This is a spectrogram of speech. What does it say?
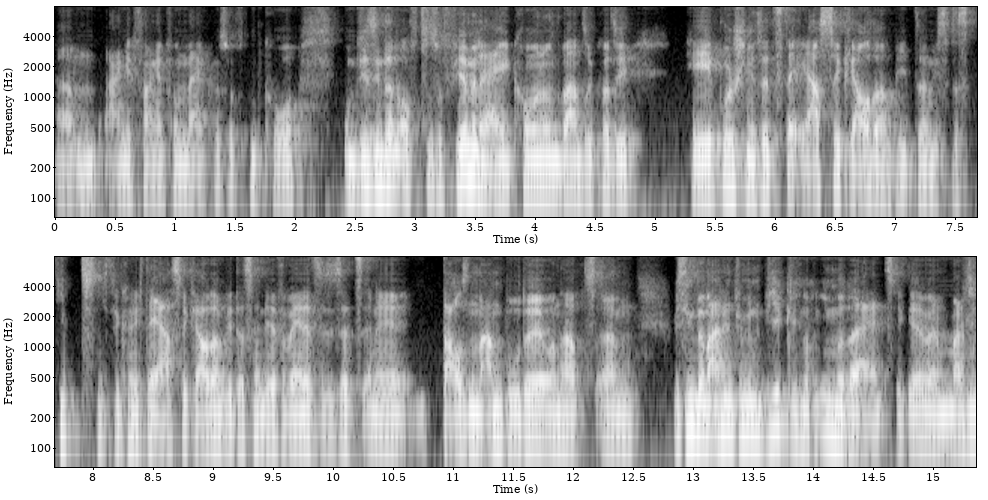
ähm, angefangen von Microsoft und Co. Und wir sind dann oft zu so Firmen reingekommen und waren so quasi, hey Burschen, ihr seid jetzt der erste Cloud-Anbieter. Und ich so, das gibt's nicht. Wir können nicht der erste Cloud-Anbieter sein, der verwendet. Das ist jetzt eine 1000-Mann-Bude und habt, ähm, wir sind bei manchen Firmen wirklich noch immer der Einzige, weil manche,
